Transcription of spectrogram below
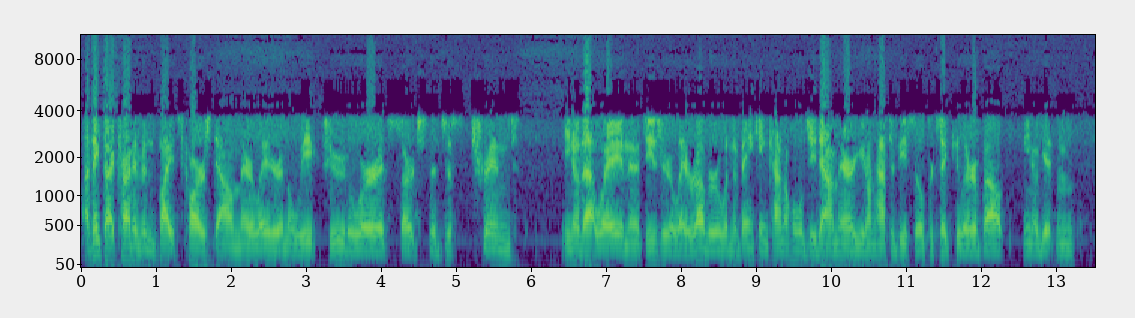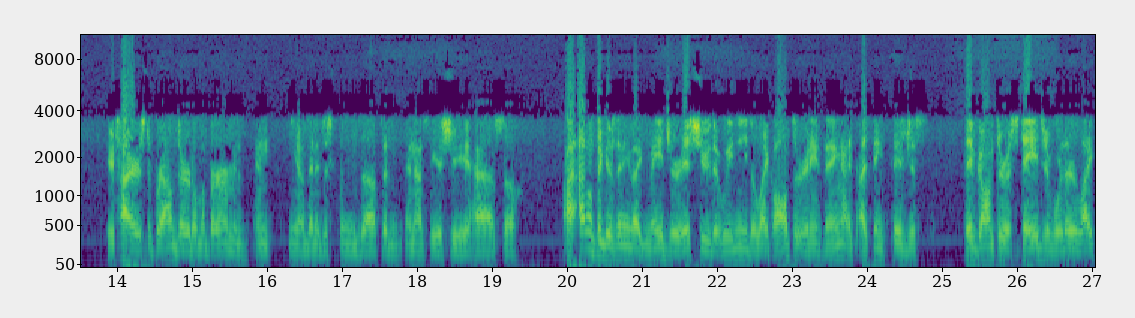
I think that kind of invites cars down there later in the week too, to where it starts to just trend, you know, that way, and then it's easier to lay rubber when the banking kind of holds you down there. You don't have to be so particular about, you know, getting your tires to brown dirt on the berm, and and you know, then it just cleans up, and and that's the issue you have. So. I, I don't think there's any like major issue that we need to like alter anything. I, I think they've just they've gone through a stage of where they're like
